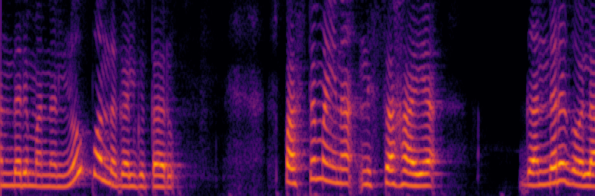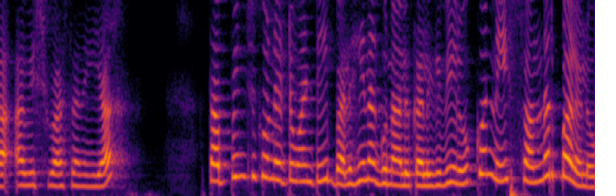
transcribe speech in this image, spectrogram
అందరి మన్నలను పొందగలుగుతారు. స్పష్టమైన నిస్సహాయ గందరగోళ అవిశ్వసనీయ తప్పించుకునేటువంటి బలహీన గుణాలు కలిగి వీరు కొన్ని సందర్భాలలో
